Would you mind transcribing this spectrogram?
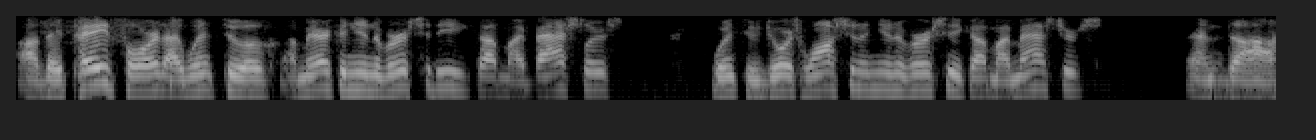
Uh, they paid for it. I went to American University, got my bachelor's. Went to George Washington University, got my master's, and uh,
